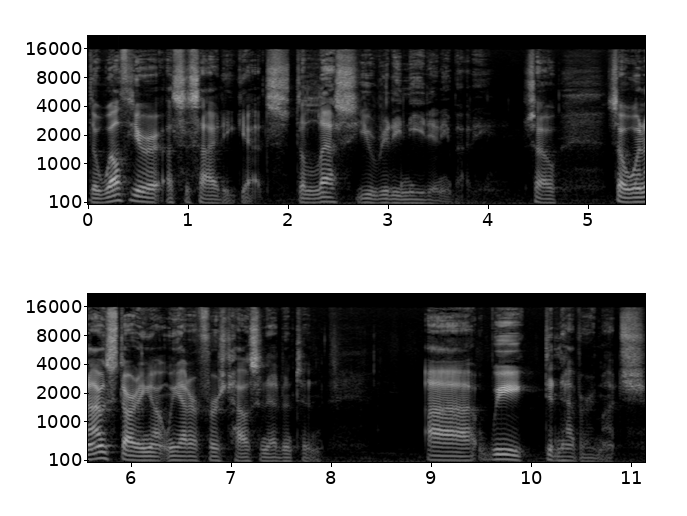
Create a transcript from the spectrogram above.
the wealthier a society gets, the less you really need anybody. So, so when I was starting out, we had our first house in Edmonton. Uh, we didn't have very much.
